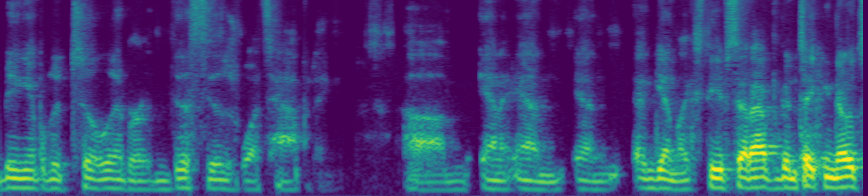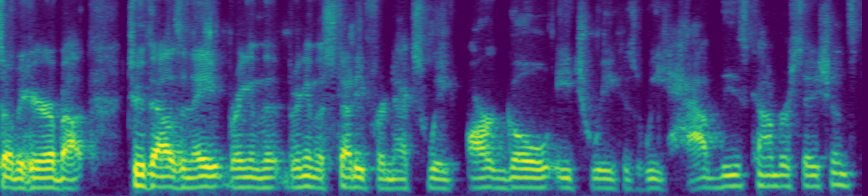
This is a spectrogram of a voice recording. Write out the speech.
being able to deliver. This is what's happening. Um, and and and again, like Steve said, I've been taking notes over here about 2008, bringing the bringing the study for next week. Our goal each week, as we have these conversations,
